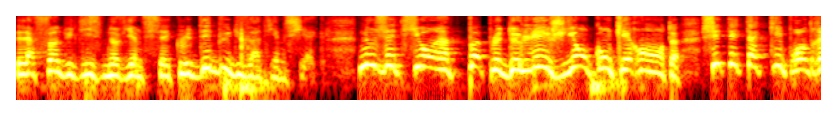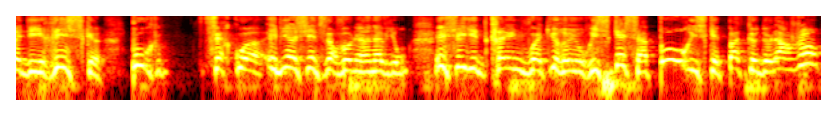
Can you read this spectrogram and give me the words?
la fin du 19e siècle, le début du 20e siècle. Nous étions un peuple de légions conquérantes. C'était à qui prendrait des risques pour Faire quoi? Eh bien, essayer de faire voler un avion, essayer de créer une voiture et on risquait sa peau, on risquait pas que de l'argent.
